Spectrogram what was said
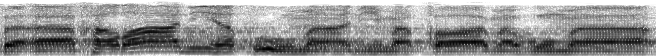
فآخران يقومان مقامهما.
